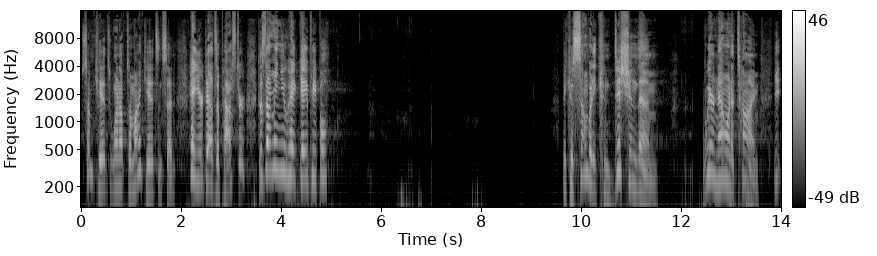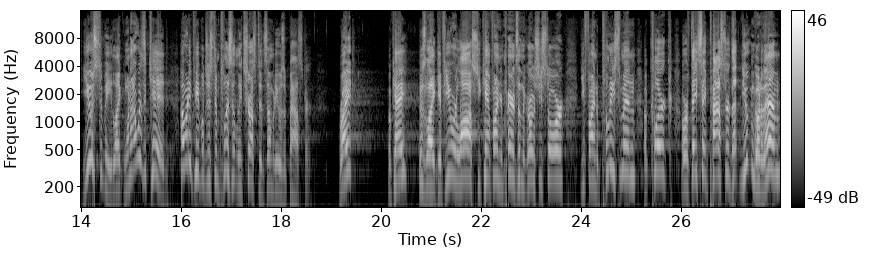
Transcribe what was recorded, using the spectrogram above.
some kids went up to my kids and said, Hey, your dad's a pastor. Does that mean you hate gay people? because somebody conditioned them. We're now in a time, it used to be like when I was a kid, how many people just implicitly trusted somebody was a pastor? Right? Okay? It was like if you were lost, you can't find your parents in the grocery store, you find a policeman, a clerk, or if they say pastor, that you can go to them.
